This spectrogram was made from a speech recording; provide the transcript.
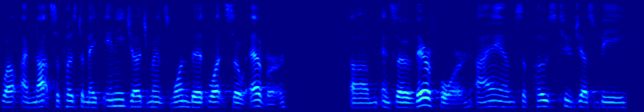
well, I'm not supposed to make any judgments one bit whatsoever. Um, and so, therefore, I am supposed to just be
